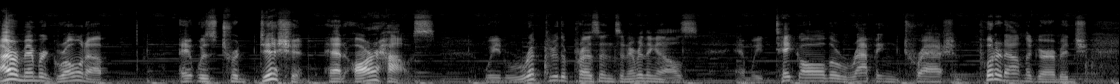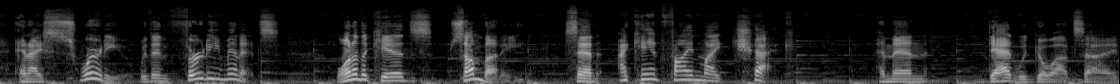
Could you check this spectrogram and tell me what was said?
I remember growing up, it was tradition at our house. We'd rip through the presents and everything else, and we'd take all the wrapping trash and put it out in the garbage. And I swear to you, within 30 minutes, one of the kids, somebody, said, I can't find my check. And then dad would go outside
